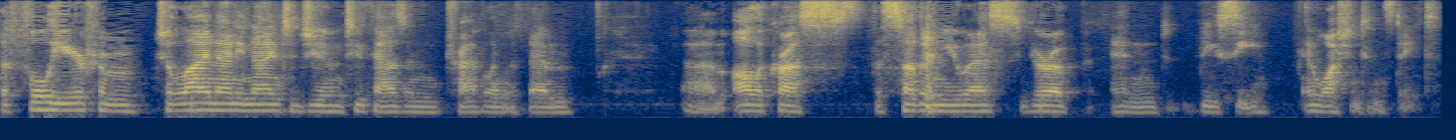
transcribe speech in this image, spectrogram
the full year from July '99 to June 2000 traveling with them um, all across the southern U.S., Europe, and BC and Washington State.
